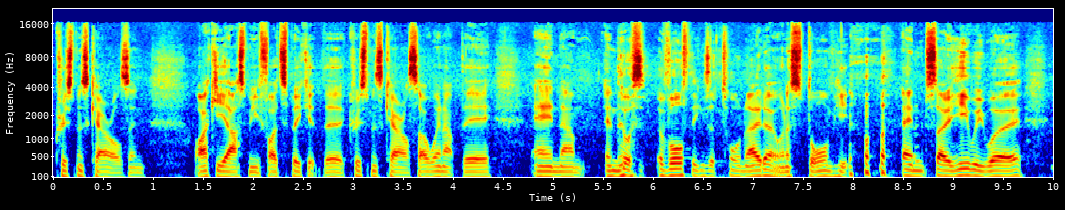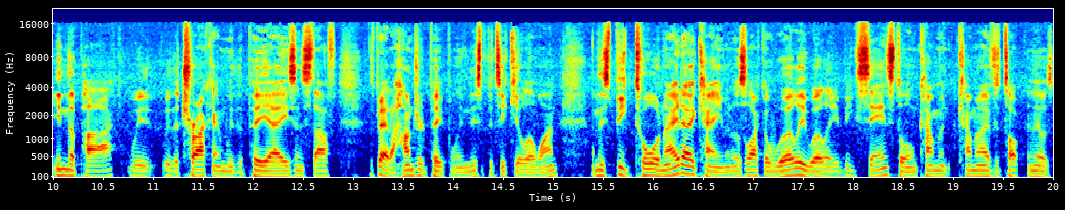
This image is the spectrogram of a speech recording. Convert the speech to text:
Christmas carols, and Ike asked me if I'd speak at the Christmas carol, so I went up there. And um, and there was of all things a tornado and a storm hit, and so here we were in the park with, with a truck and with the PAs and stuff. There's about hundred people in this particular one, and this big tornado came, and it was like a whirly whirly, a big sandstorm coming coming over the top, and there was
